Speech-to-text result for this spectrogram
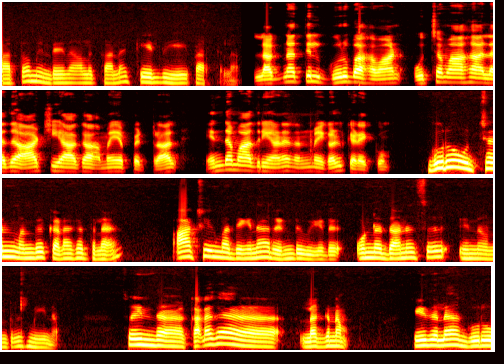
பார்த்தோம். இன்றைய நாளுக்கான கேள்வியை பார்க்கலாம். லக்னத்தில் குரு பகவான் உச்சமாக அல்லது ஆட்சியாக அமைய பெற்றால் எந்த மாதிரியான நன்மைகள் கிடைக்கும்? குரு உச்சன் வந்து கடகத்துல. ஆட்சின்னு பார்த்தீங்கன்னா ரெண்டு வீடு. ஒன்று தனுசு இன்னொன்று மீனம். ஸோ இந்த கடக லக்னம் இதில் குரு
